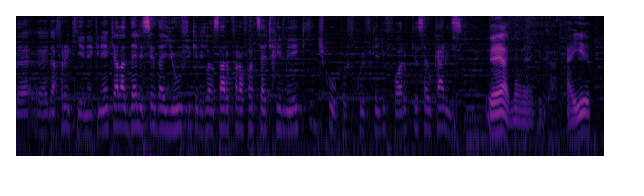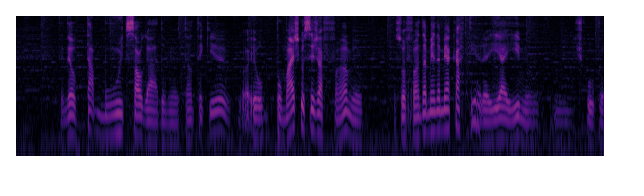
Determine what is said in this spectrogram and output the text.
da- da franquia, né? Que nem aquela DLC da Yuffie que eles lançaram pro Final Fantasy VII Remake, que, desculpa, eu fiquei de fora porque saiu caríssimo, né? É, não é. Aí, entendeu? Tá muito salgado, meu. Então tem que. Eu, por mais que eu seja fã, meu, eu sou fã também da minha carteira. E aí, meu, hum, desculpa.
